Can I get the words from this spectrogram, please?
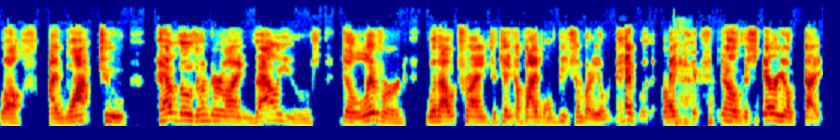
Well, I want to have those underlying values delivered without trying to take a Bible and beat somebody over the head with it, right? you know, the stereotype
